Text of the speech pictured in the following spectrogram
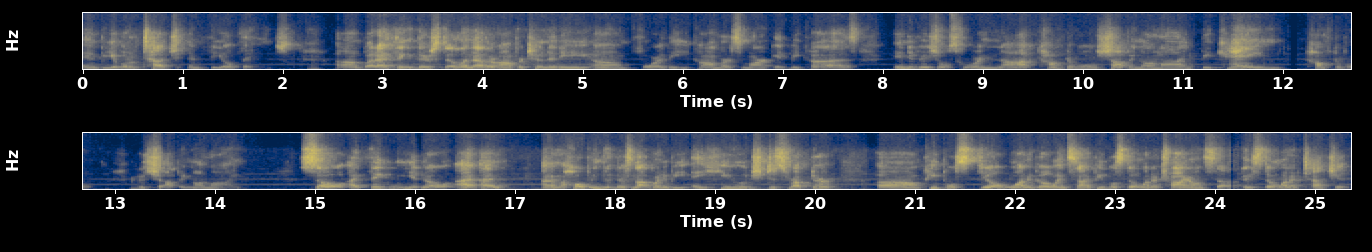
and be able to touch and feel things. Um, but I think there's still another opportunity um, for the e-commerce market because individuals who are not comfortable shopping online became comfortable mm-hmm. with shopping online. So I think, you know, I, I'm, I'm hoping that there's not going to be a huge disruptor. Um, people still want to go inside. People still want to try on stuff. They still want to touch it.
